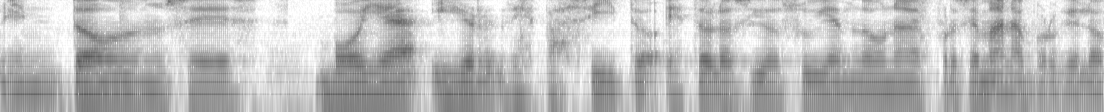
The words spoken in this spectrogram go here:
Entonces, voy a ir despacito. Esto lo sigo subiendo una vez por semana porque lo,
